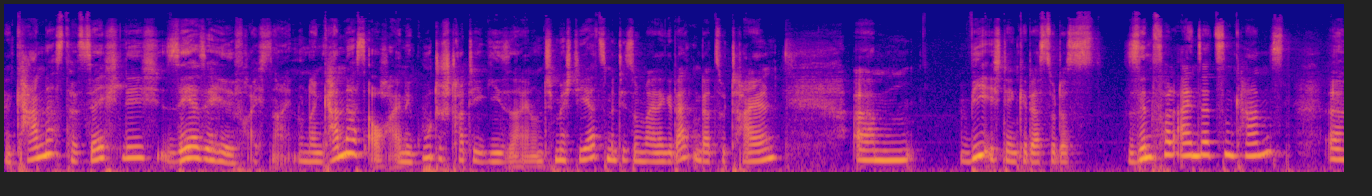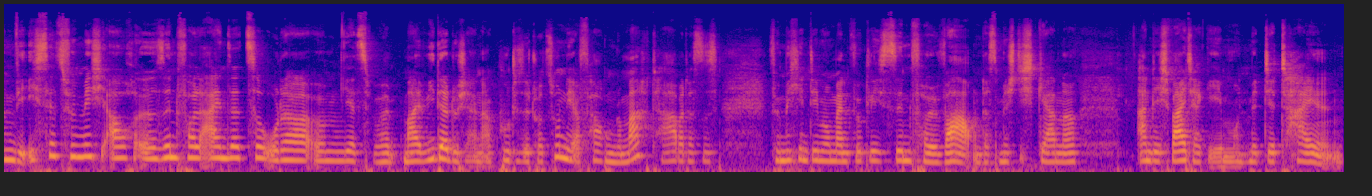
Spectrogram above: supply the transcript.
dann kann das tatsächlich sehr, sehr hilfreich sein. Und dann kann das auch eine gute Strategie sein. Und ich möchte jetzt mit dir so meine Gedanken dazu teilen, ähm, wie ich denke, dass du das sinnvoll einsetzen kannst, ähm, wie ich es jetzt für mich auch äh, sinnvoll einsetze oder ähm, jetzt mal wieder durch eine akute Situation die Erfahrung gemacht habe, dass es für mich in dem Moment wirklich sinnvoll war. Und das möchte ich gerne an dich weitergeben und mit dir teilen.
